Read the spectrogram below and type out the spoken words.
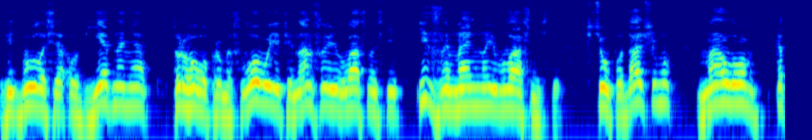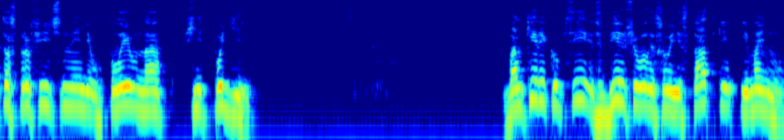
Відбулося об'єднання торгово-промислової, фінансової власності із земельною власністю, що в подальшому мало катастрофічний вплив на хід подій. Банкіри купці збільшували свої статки і майно.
